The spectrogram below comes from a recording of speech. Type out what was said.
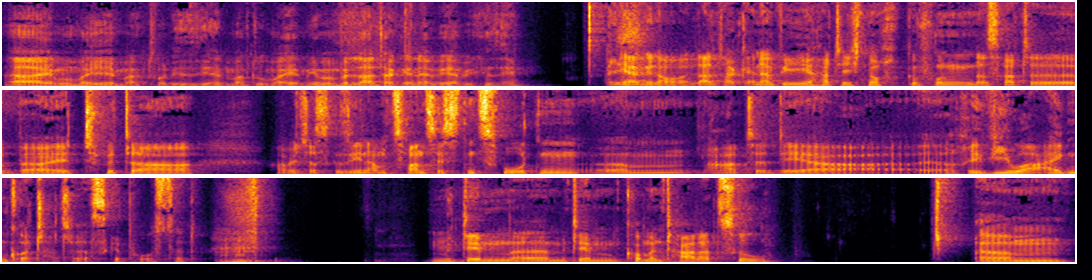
ah, ich muss mal eben aktualisieren. Mach du mal eben. Immer mit Landtag NRW habe ich gesehen. Ja, genau. Landtag NRW hatte ich noch gefunden. Das hatte bei Twitter, habe ich das gesehen, am 20.02. Ähm, hatte der äh, Reviewer Eigengott hatte das gepostet. Mhm. Mit dem, äh, mit dem Kommentar dazu. Ähm,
